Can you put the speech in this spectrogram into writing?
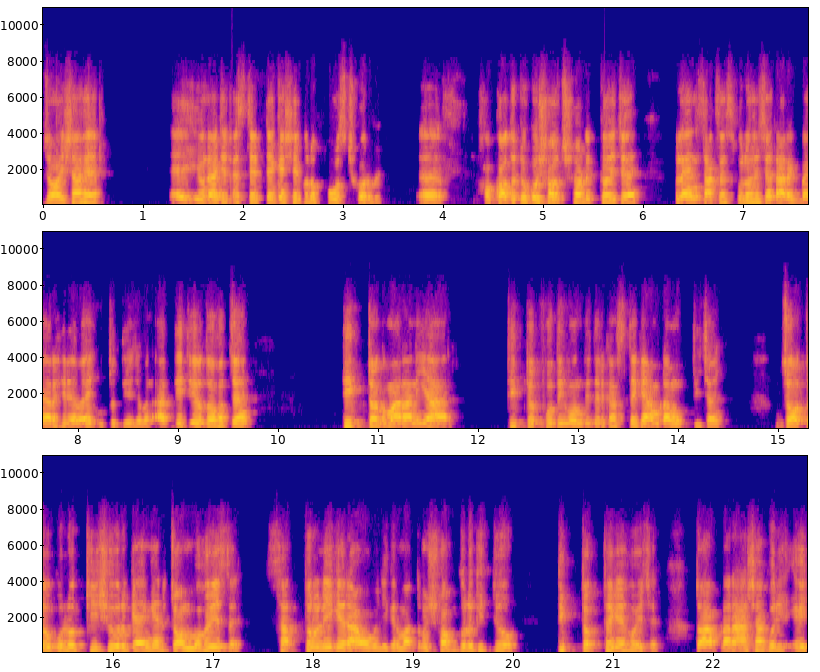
জয় সাহেব এই ইউনাইটেড স্টেট থেকে সেগুলো পোস্ট করবে। আহ, কতটুকু সঠিক হয়েছে প্ল্যান সাকসেসফুল হয়েছে তারেক ভাই আর হিরা ভাই উত্তর দিয়ে যাবেন। আর দ্বিতীয়ত হচ্ছে টিকটক মারানিয়ার টিকটক প্রতিবন্ধীদের কাছ থেকে আমরা মুক্তি চাই। যতগুলো কিশোর গ্যাং এর জন্ম হয়েছে ছাত্রলীগের আওয়ামী লীগের মাধ্যমে সবগুলো কিন্তু টিকটক থেকে হয়েছে। তো আপনারা আশা করি এই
